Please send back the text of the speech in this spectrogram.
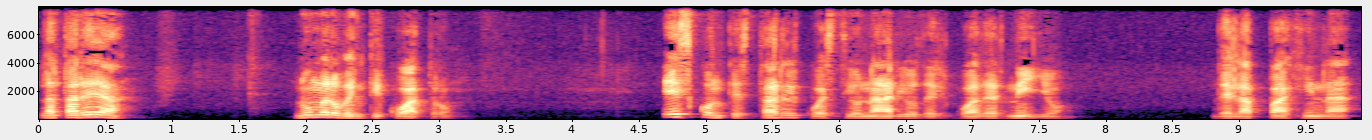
La tarea número 24 es contestar el cuestionario del cuadernillo de la página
